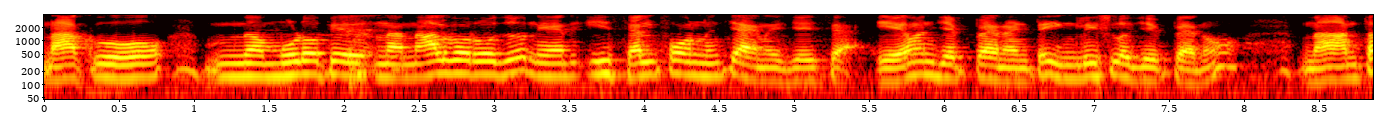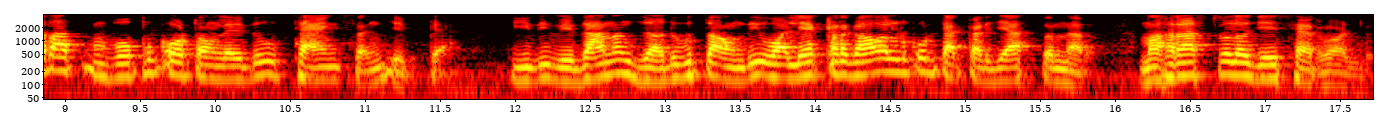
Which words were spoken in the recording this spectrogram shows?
నాకు మూడో తే నా నాలుగో రోజు నేను ఈ సెల్ ఫోన్ నుంచి ఆయన చేశా. ఏమని చెప్పానంటే ఇంగ్లీష్లో చెప్పాను నా అంతరాత్మ ఒప్పుకోవటం లేదు థ్యాంక్స్ అని చెప్పా. ఇది విధానం జరుగుతూ ఉంది. వాళ్ళు ఎక్కడ కావాలనుకుంటే అక్కడ చేస్తున్నారు. మహారాష్ట్రలో చేశారు వాళ్ళు.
